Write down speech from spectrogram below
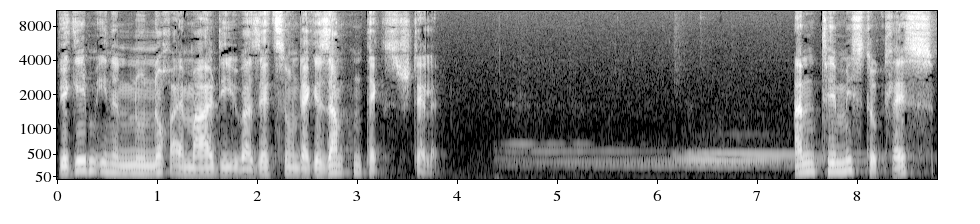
Wir geben Ihnen nun noch einmal die Übersetzung der gesamten Textstelle. An Themistokles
